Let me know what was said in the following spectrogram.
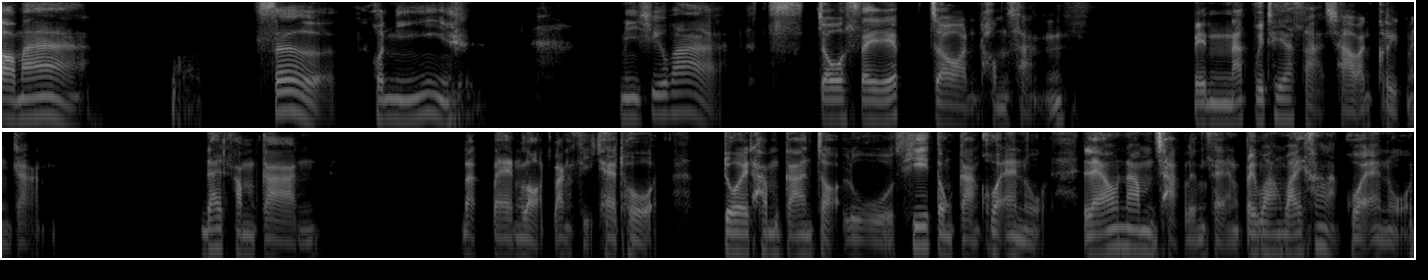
ต่อมา เซอร์ คนนี้ มีชื่อว่า โจเซฟ จอห์นทอมสัน เป็นนักวิทยาศาสตร์ชาวอังกฤษเหมือนกัน ได้ทำการ ดัดแปลงหลอดรังสีแคโทดโดยทำการเจาะรูที่ตรงกลางขั้วแอนโนด แล้วนำฉากเรืองแสงไปวางไว้ข้างหลังขั้วแอนโนด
